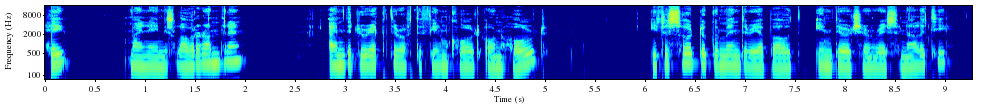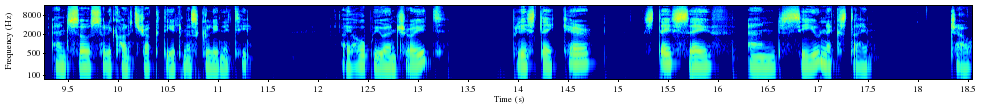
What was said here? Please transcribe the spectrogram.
Hey, my name is Laura Rantanen. I'm the director of the film called On Hold. It's a short documentary about intergenerationality and socially constructed masculinity. I hope you enjoy it. Please take care, stay safe, and see you next time. Ciao.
